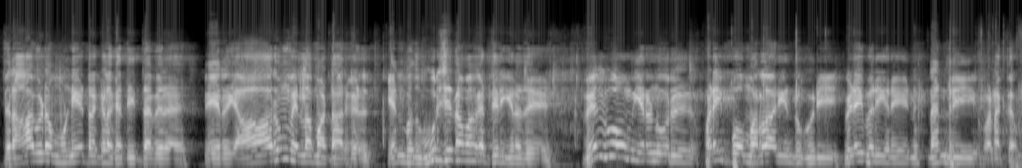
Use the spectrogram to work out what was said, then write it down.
திராவிட முன்னேற்ற கழகத்தை தவிர வேறு யாரும் வெல்ல மாட்டார்கள் என்பது ஊர்ஜிதமாக தெரிகிறது. வெல்வோம் இருநூறு படைப்போம் வரலாறு என்று கூறி விடைபெறுகிறேன். நன்றி வணக்கம்.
